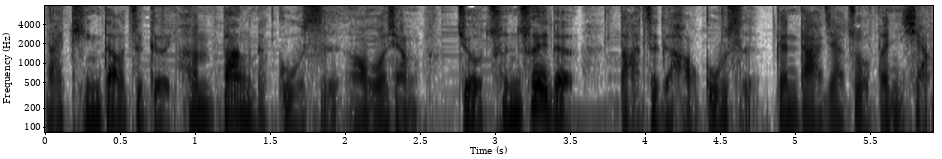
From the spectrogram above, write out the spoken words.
来听到这个很棒的故事啊！我想就纯粹的把这个好故事跟大家做分享。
